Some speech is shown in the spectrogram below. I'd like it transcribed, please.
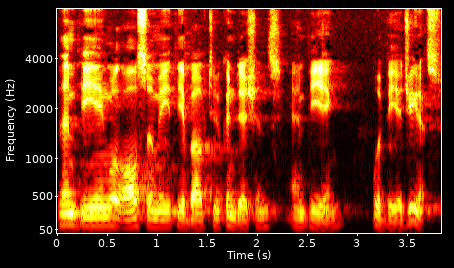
then being will also meet the above two conditions, and being would be a genus.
